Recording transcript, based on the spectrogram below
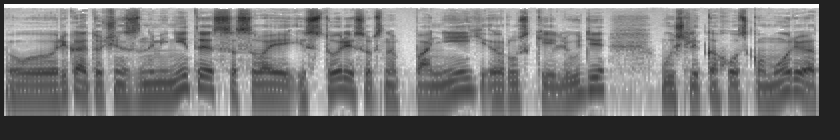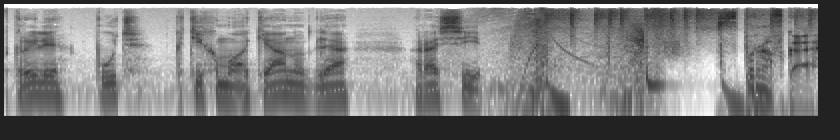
Река эта очень знаменитая со своей историей. Собственно, по ней русские люди вышли к Охотскому морю и открыли путь к Тихому океану для России. Справка.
